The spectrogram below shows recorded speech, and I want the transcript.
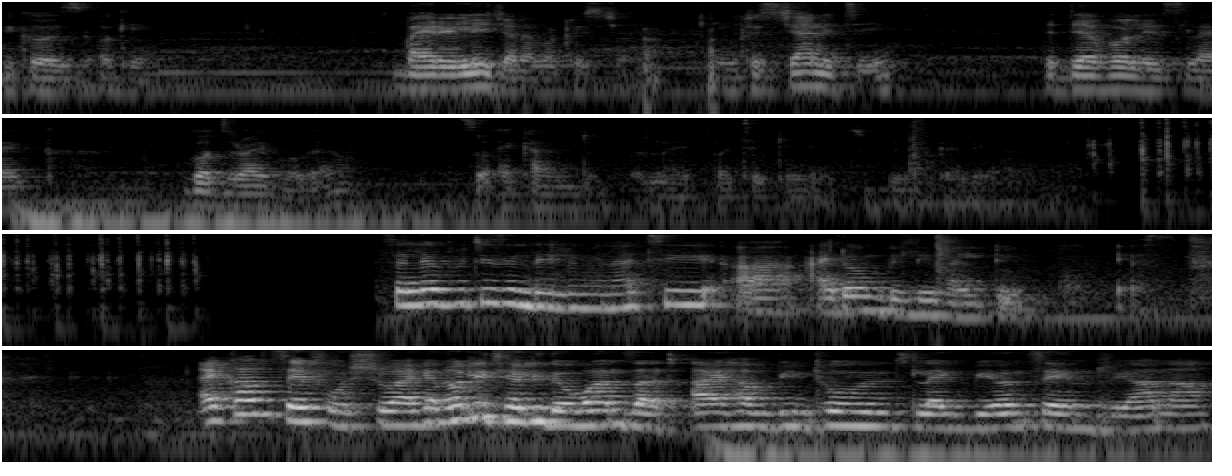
because, okay, by religion, I'm a Christian. In Christianity, the devil is like God's rival, yeah? So I can't like partake in it, basically. Yeah. Celebrities in the Illuminati, uh, I don't believe I do. Yes. I can't say for sure. I can only tell you the ones that I have been told, like Beyonce and Rihanna,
